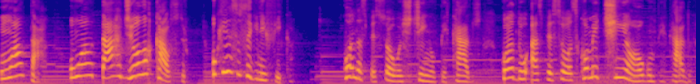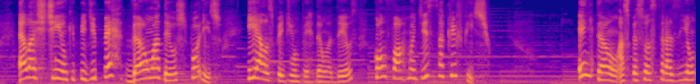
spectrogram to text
um altar, um altar de holocausto. O que isso significa? Quando as pessoas tinham pecados, quando as pessoas cometiam algum pecado, elas tinham que pedir perdão a Deus por isso. E elas pediam perdão a Deus com forma de sacrifício. Então, as pessoas traziam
